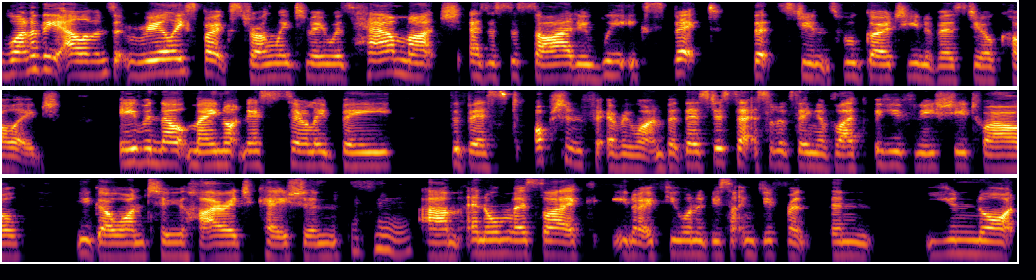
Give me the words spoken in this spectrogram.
One of the elements that really spoke strongly to me was how much, as a society, we expect that students will go to university or college, even though it may not necessarily be the best option for everyone. But there's just that sort of thing of like, you finish year 12, you go on to higher education, mm-hmm. um, and almost like, you know, if you want to do something different, then you're not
